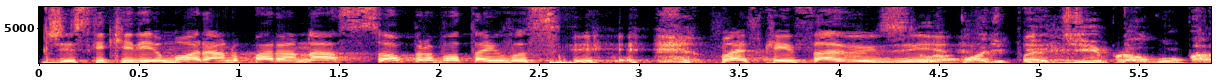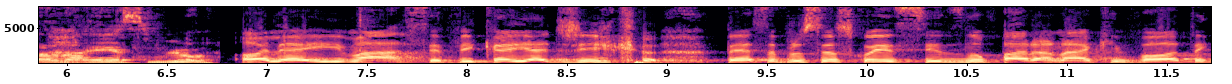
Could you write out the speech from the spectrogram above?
diz que queria morar no Paraná só para votar em você. mas quem sabe um dia... Ela pode pedir para algum paranaense, viu? Olha aí, Márcia, fica aí a dica Peça para os seus conhecidos no Paraná que votem.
